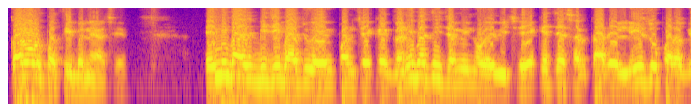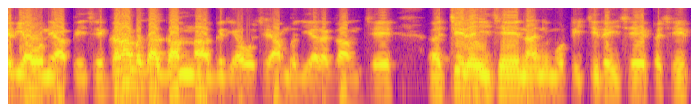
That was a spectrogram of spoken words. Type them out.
કરોડપતિ બન્યા છે. એની બાજુ બીજી એમ પણ છે કે ઘણી બધી જમીનો એવી છે કે જે સરકારે લીઝ ઉપર અગરિયાઓને આપી છે. ઘણા બધા ગામના અગરિયાઓ છે, આંબલિયારા ગામ છે ચિરઈ છે, નાની મોટી ચિરઈ છે, પછી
